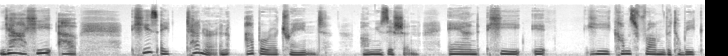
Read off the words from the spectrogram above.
Yeah, he uh, he's a tenor, an opera trained uh, musician, and he it, he comes from the Tobique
